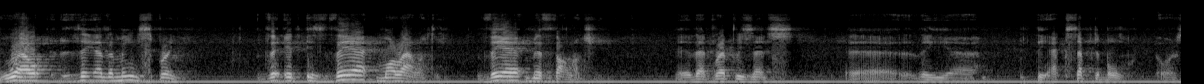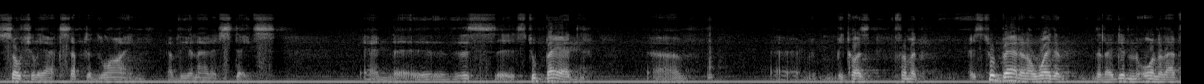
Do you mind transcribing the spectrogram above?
Well, they are the mainspring. The, it is their morality, their mythology, uh, that represents uh, the uh, the acceptable or socially accepted line of the United States. And uh, this it's too bad uh, uh, because from a it's too bad in a way that, that I didn't order that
